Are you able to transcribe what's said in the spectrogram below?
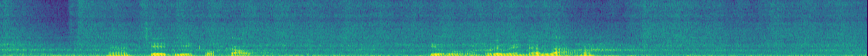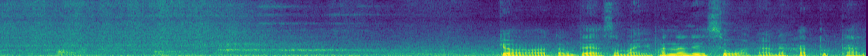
ๆนะครับเจดีย์เก่าๆอยู่บริเวณด้านหลังก็ตั้งแต่สมัยพระนเรศวรนะครับทุกท่าน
